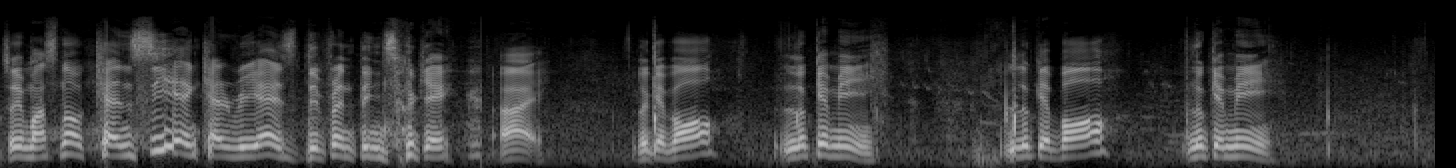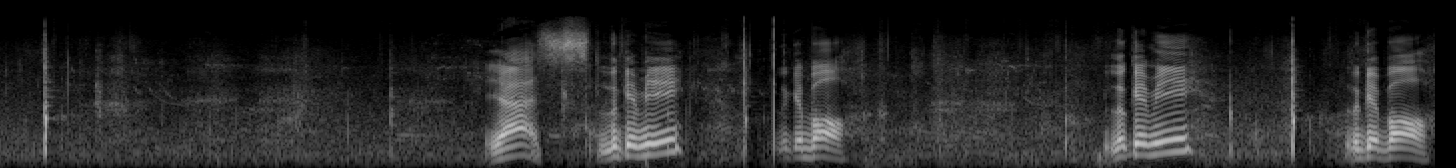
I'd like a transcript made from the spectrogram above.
So you must know, can see and can react is different things, okay? Alright, look at ball, look at me. Look at ball, look at me. Yes, look at me, look at ball. Look at me, look at ball.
